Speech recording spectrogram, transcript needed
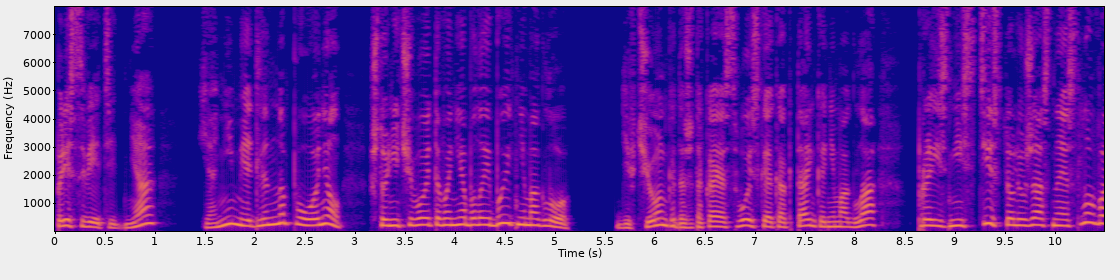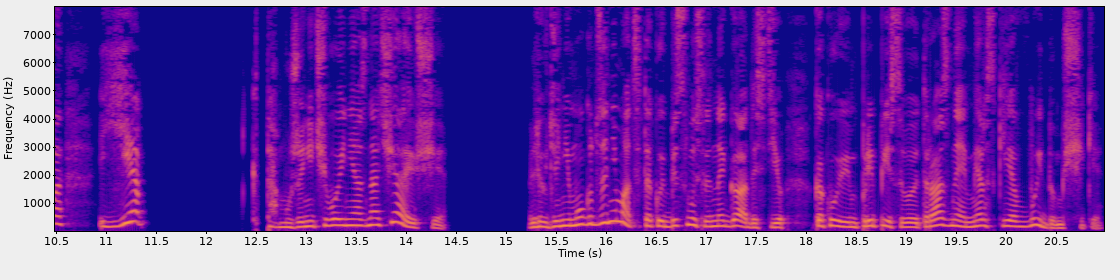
При свете дня я немедленно понял, что ничего этого не было и быть не могло. Девчонка, даже такая свойская, как Танька, не могла произнести столь ужасное слово «е...» к тому же ничего и не означающее. Люди не могут заниматься такой бессмысленной гадостью, какую им приписывают разные мерзкие выдумщики.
